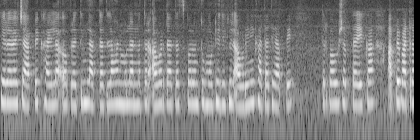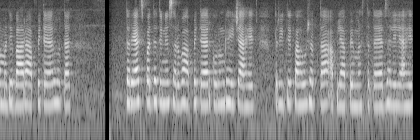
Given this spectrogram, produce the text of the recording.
हे रव्याचे आपे खायला अप्रतिम लागतात. लहान मुलांना तर आवडतातच परंतु मोठे देखील आवडीने खातात हे आपे. तर पाहू शकता एका आपे पात्रामध्ये बारा आपे तयार होतात. तर याच पद्धतीने सर्व आपे तयार करून घ्यायचे आहेत. तर इथे पाहू शकता आपले आपे मस्त तयार झालेले आहेत.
